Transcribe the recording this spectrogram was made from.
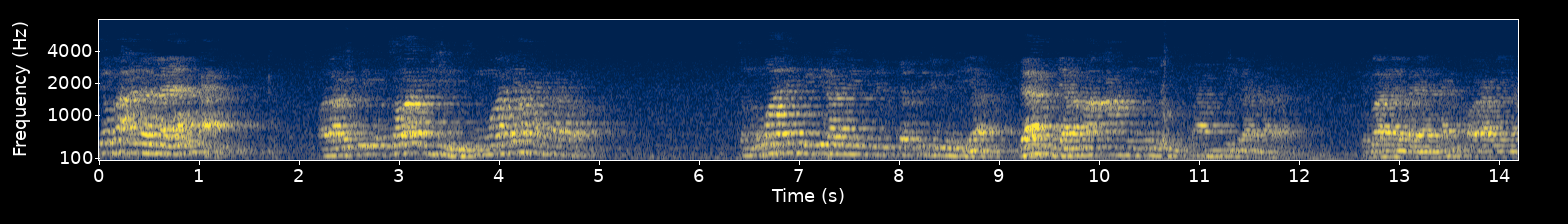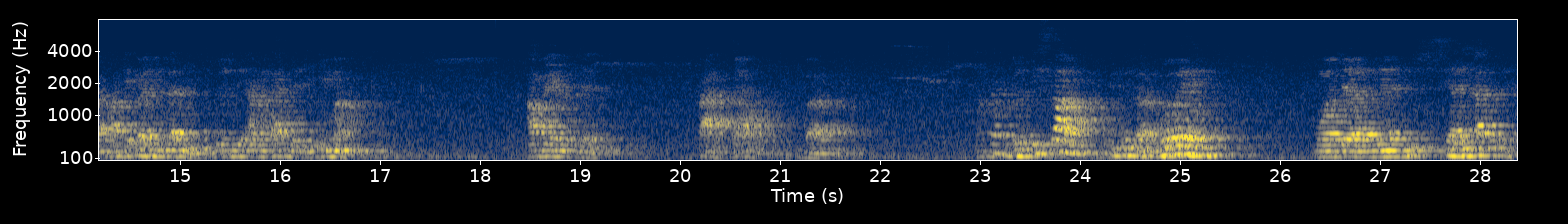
Coba anda bayangkan orang itu ikut sholat di sini, semuanya akan kacau. Semuanya pikirannya tertuju ke dia dan jamaah itu pasti berantakan. Coba anda bayangkan orang yang nggak pakai baju tadi terus diangkat jadi imam. Apa yang terjadi? Kacau balau. Maka berislam itu nggak boleh. Modelnya itu syariat.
